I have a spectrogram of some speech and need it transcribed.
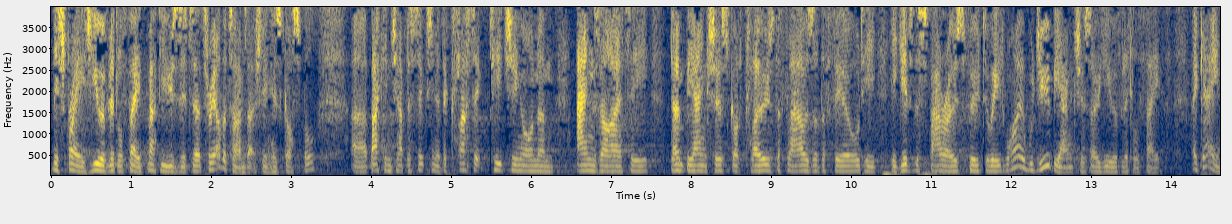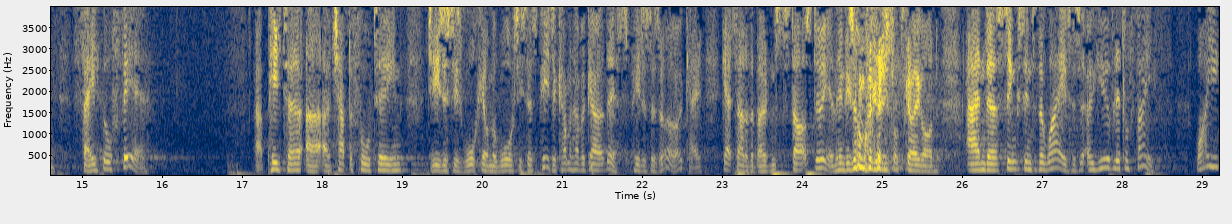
This phrase, you of little faith, Matthew uses it uh, three other times actually in his gospel. Uh, back in chapter 6, you know, the classic teaching on um, anxiety. Don't be anxious. God clothes the flowers of the field. He, he gives the sparrows food to eat. Why would you be anxious, O you of little faith? Again, faith or fear? Uh, Peter, uh, uh, chapter 14, Jesus is walking on the water. He says, Peter, come and have a go at this. Peter says, oh, okay. Gets out of the boat and starts doing it. And then he thinks, oh my goodness, what's going on? And uh, sinks into the waves. He says, oh, you of little faith. Why are you,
